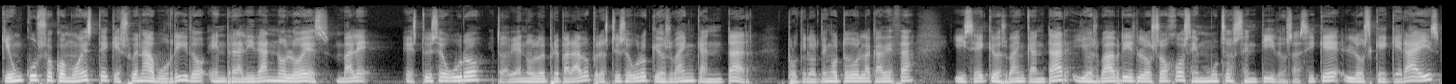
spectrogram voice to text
que un curso como este que suena aburrido en realidad no lo es, ¿vale? Estoy seguro, todavía no lo he preparado, pero estoy seguro que os va a encantar porque lo tengo todo en la cabeza y sé que os va a encantar y os va a abrir los ojos en muchos sentidos. Así que los que queráis,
